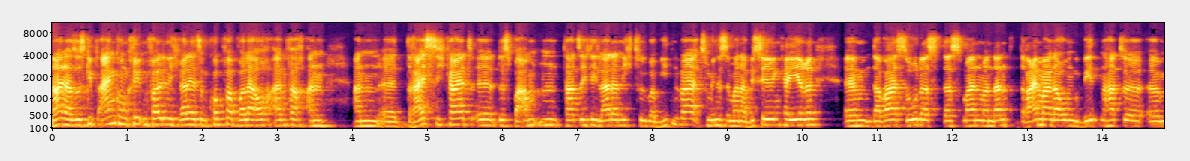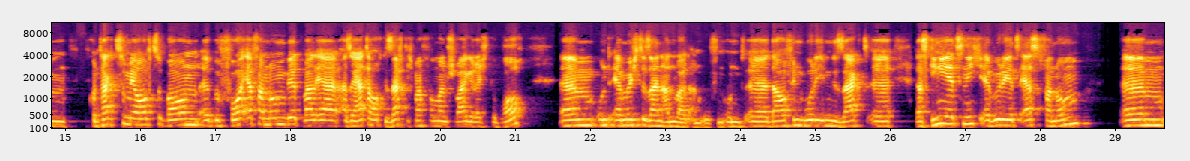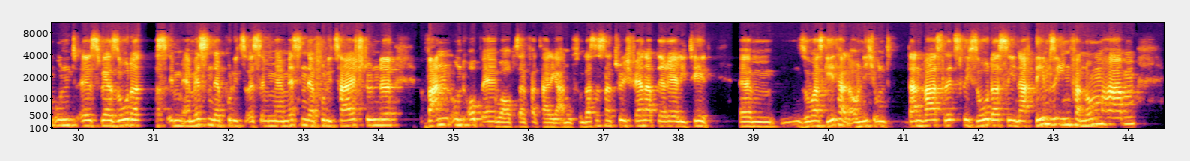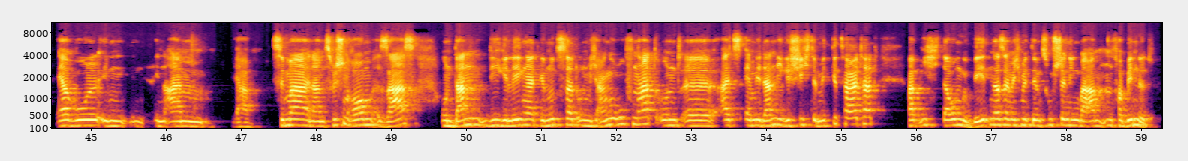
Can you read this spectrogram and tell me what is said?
Nein, also es gibt einen konkreten Fall, den ich gerade jetzt im Kopf habe, weil er auch einfach an, an äh, Dreistigkeit äh, des Beamten tatsächlich leider nicht zu überbieten war, zumindest in meiner bisherigen Karriere. Ähm, da war es so, dass, dass mein Mandant dreimal darum gebeten hatte, ähm, Kontakt zu mir aufzubauen, äh, bevor er vernommen wird, weil er, also er hatte auch gesagt, ich mache von meinem Schweigerecht Gebrauch ähm, und er möchte seinen Anwalt anrufen. Und äh, daraufhin wurde ihm gesagt, äh, das ginge jetzt nicht, er würde jetzt erst vernommen ähm, und es wäre so, dass im Ermessen der es im Ermessen der Polizei stünde, wann und ob er überhaupt seinen Verteidiger anruft. Und das ist natürlich fernab der Realität. Ähm, sowas geht halt auch nicht. Und dann war es letztlich so, dass sie, nachdem sie ihn vernommen haben, er wohl in, in einem ja, Zimmer, in einem Zwischenraum saß und dann die Gelegenheit genutzt hat und mich angerufen hat. Und äh, als er mir dann die Geschichte mitgeteilt hat, habe ich darum gebeten, dass er mich mit dem zuständigen Beamten verbindet.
